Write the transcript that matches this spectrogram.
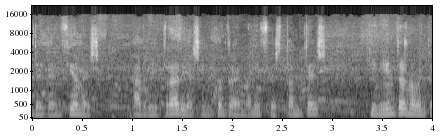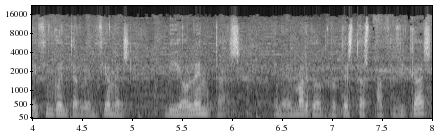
detenciones arbitrarias en contra de manifestantes, 595 intervenciones violentas en el marco de protestas pacíficas,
